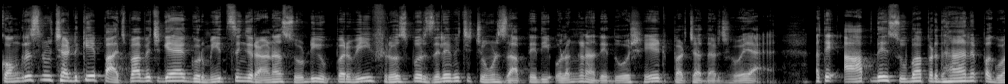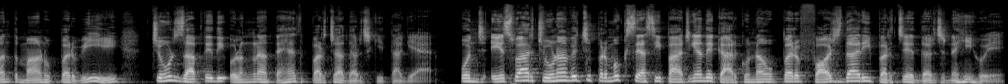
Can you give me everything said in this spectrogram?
ਕਾਂਗਰਸ ਨੂੰ ਛੱਡ ਕੇ ਭਾਜਪਾ ਵਿੱਚ ਗਏ ਗੁਰਮੀਤ ਸਿੰਘ ਰਾਣਾ ਸੋਢੀ ਉੱਪਰ ਵੀ ਫਿਰੋਜ਼ਪੁਰ ਜ਼ਿਲ੍ਹੇ ਵਿੱਚ ਚੋਣ ਜ਼ਾਬਤੇ ਦੀ ਉਲੰਘਣਾ ਦੇ ਦੋਸ਼ ਹੇਠ ਪਰਚਾ ਦਰਜ ਹੋਇਆ ਹੈ। ਅਤੇ ਆਪ ਦੇ ਸੂਬਾ ਪ੍ਰਧਾਨ ਭਗਵੰਤ ਮਾਨ ਉੱਪਰ ਵੀ ਚੋਣ ਜ਼ਾਬਤੇ ਦੀ ਉਲੰਘਣਾ ਤਹਿਤ ਪਰਚਾ ਦਰਜ ਕੀਤਾ ਗਿਆ ਹੈ। ਉੰਜ ਇਸ ਵਾਰ ਚੋਣਾਂ ਵਿੱਚ ਪ੍ਰਮੁੱਖ ਸਿਆਸੀ ਪਾਰਟੀਆਂ ਦੇ ਕਾਰਕੁਨਾਂ ਉੱਪਰ ਫੌਜਦਾਰੀ ਪਰਚੇ ਦਰਜ ਨਹੀਂ ਹੋਏ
